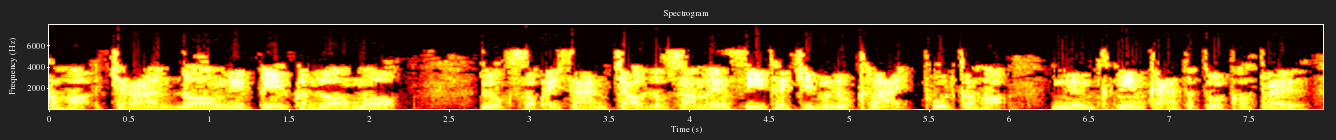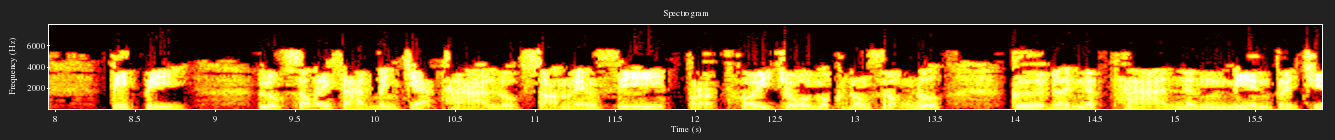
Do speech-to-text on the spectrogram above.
កុហកច្រើនដងនាពេលកន្លងមកលោកសុកអេសានចោទលោកសំរៀងស៊ីថាជាមនុស្សខ្លាចភូតកុហកនិងគ្មានការទទួលខុសត្រូវ ទី2លោកសុកអេសានបញ្ជាក់ថាលោកសំរៀងស៊ីប្រថុយចូលមកក្នុងស្រុកនោះ គឺដោយនឹកថានឹងមានប្រជា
